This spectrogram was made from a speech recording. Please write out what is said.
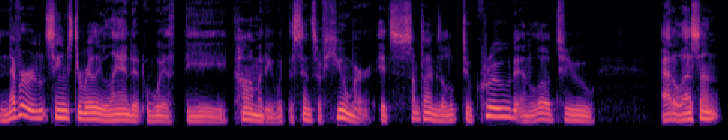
never seems to really land it with the comedy, with the sense of humor. It's sometimes a little too crude and a little too adolescent.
